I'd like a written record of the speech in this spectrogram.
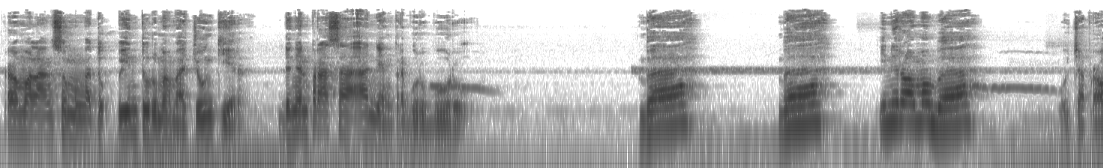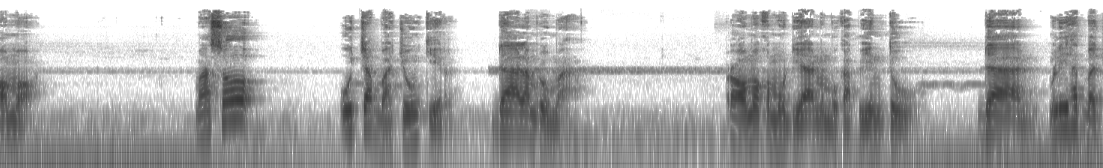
Romo langsung mengetuk pintu rumah Mbak Jungkir dengan perasaan yang terburu-buru. "Mbah, Mbah, ini Romo, Mbah," ucap Romo. "Masuk," ucap Mbak Jungkir dalam rumah. Romo kemudian membuka pintu dan melihat Mbak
